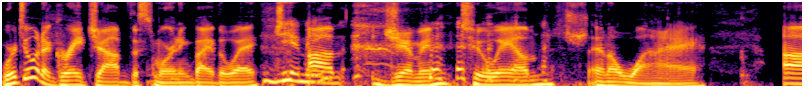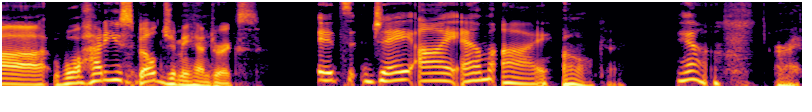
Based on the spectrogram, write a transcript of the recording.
We're doing a great job this morning, by the way, Jimmy. Um, Jimmy, two M's and a Y. Uh, well, how do you spell Jimi Hendrix? It's J I M I. Oh, okay. Yeah. All right.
